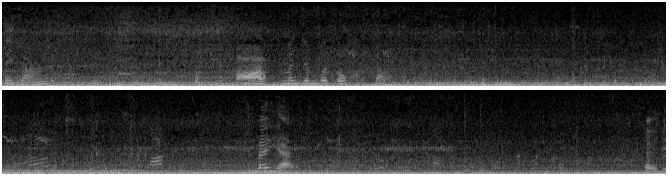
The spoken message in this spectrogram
putih cantik. Tar. Menjemput Okta. Bayar. Kayak itu.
